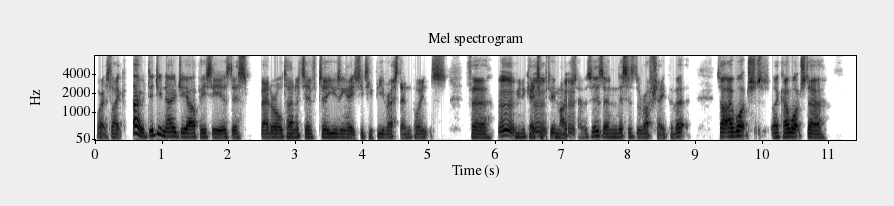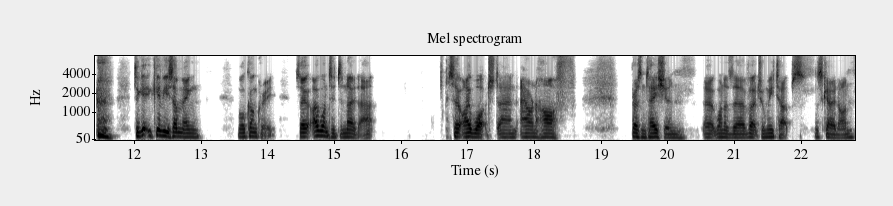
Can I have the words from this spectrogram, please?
where it's like oh did you know grpc is this better alternative to using http rest endpoints for mm. communicating mm. between hmm. microservices and this is the rough shape of it so i watched like i watched a to get, give you something more concrete so i wanted to know that so i watched an hour and a half presentation at one of the virtual meetups that's going on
